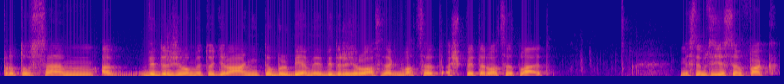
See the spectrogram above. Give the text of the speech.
Proto jsem, a vydrželo mi to dělání, to blbě mi vydrželo asi tak 20 až 25 let. Myslím si, že jsem fakt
